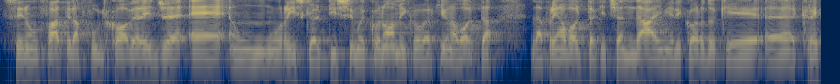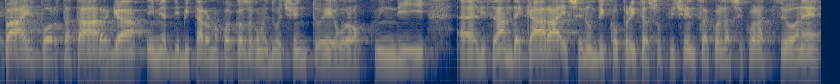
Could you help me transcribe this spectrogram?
se non fate la full coverage è un, un rischio altissimo economico perché io una volta, la prima volta che ci andai mi ricordo che eh, crepai il portatarga e mi addebitarono qualcosa come 200 euro, quindi eh, l'Islanda è cara e se non vi coprite a sufficienza con l'assicurazione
